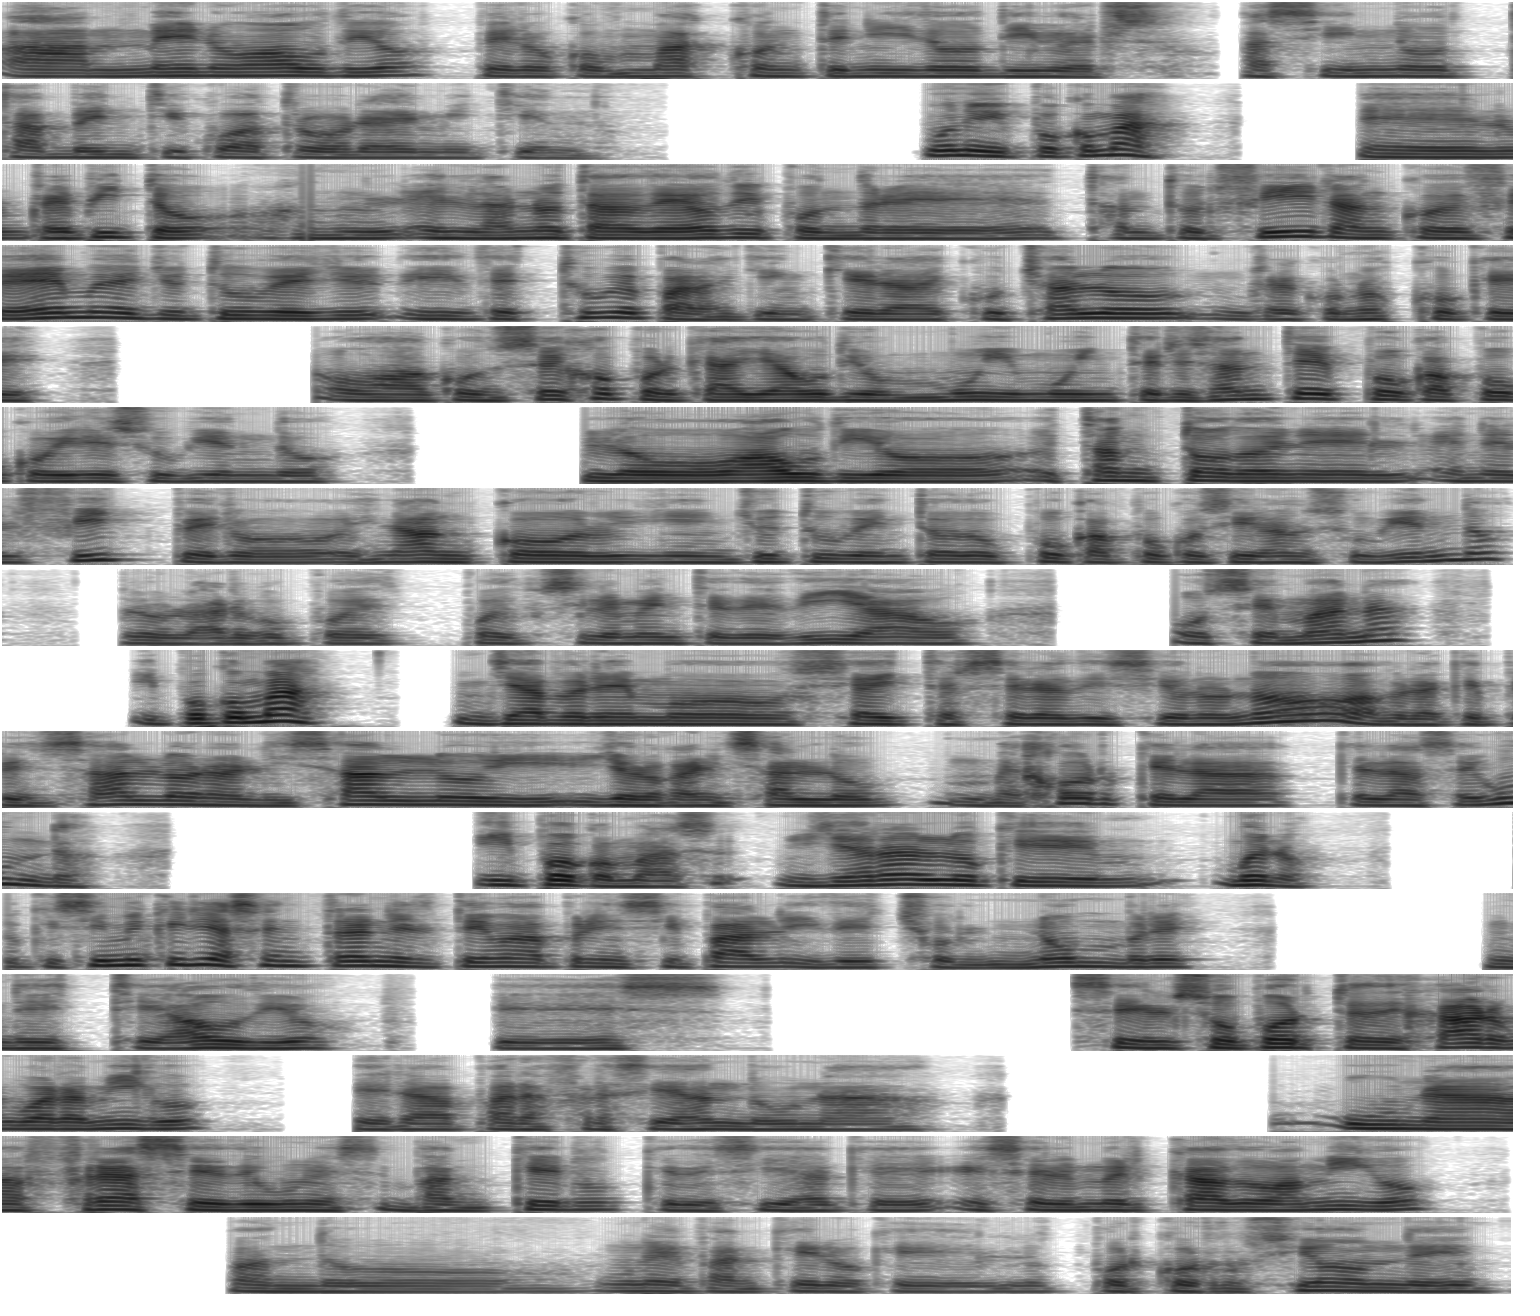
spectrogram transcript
a menos audio, pero con más contenido diverso. Así no estás 24 horas emitiendo. Bueno, y poco más. Eh, repito, en la nota de audio pondré tanto el feed, Anco FM, YouTube y YouTube para quien quiera escucharlo. Reconozco que os aconsejo porque hay audio muy muy interesante. Poco a poco iré subiendo los audios, están todos en el, en el feed, pero en Anchor y en YouTube en todo poco a poco se irán subiendo a lo largo pues, posiblemente de día o, o semana. Y poco más. Ya veremos si hay tercera edición o no, habrá que pensarlo, analizarlo y, organizarlo mejor que la, que la segunda. Y poco más. Y ahora lo que, bueno, lo que sí me quería centrar en el tema principal y de hecho el nombre de este audio, que es, es el soporte de hardware amigo, era parafraseando una, una frase de un banquero que decía que es el mercado amigo, cuando un banquero que por corrupción de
